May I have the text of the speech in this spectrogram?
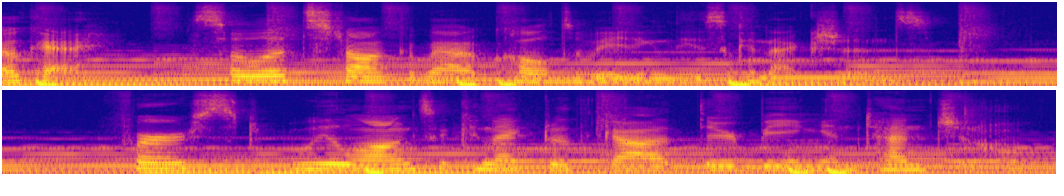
Okay, so let's talk about cultivating these connections. First, we long to connect with God through being intentional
